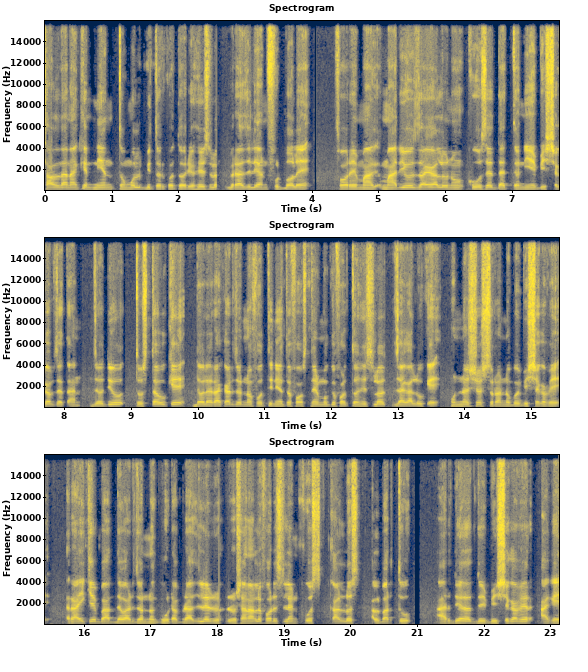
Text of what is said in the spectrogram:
সালদানাকে নিয়ে তুমুল বিতর্ক তৈরি হয়েছিল ব্রাজিলিয়ান ফুটবলে। পরে মারিও জাগালুনু কোচের দায়িত্ব নিয়ে বিশ্বকাপ জেতান। যদিও তুস্তাউকে দলে রাখার জন্য প্রতিনিয়ত প্রশ্নের মুখে পড়তে হয়েছিল জাগালুকে। উনিশশো চুরানব্বই বিশ্বকাপে রাইকে বাদ দেওয়ার জন্য গোটা ব্রাজিলের রোশানালে পড়েছিলেন কোচ কার্লোস আলবার্তু। আর দুই বিশ্বকাপের আগে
